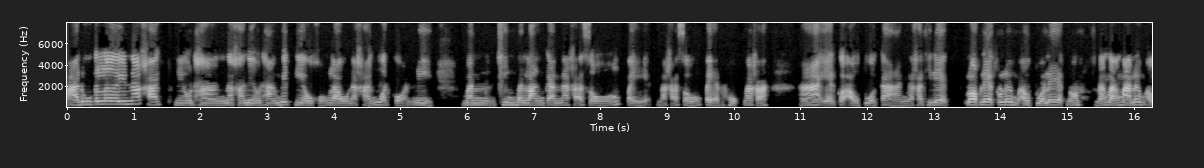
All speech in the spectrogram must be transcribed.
มาดูกันเลยนะคะ แนวทางนะคะ แนวทางเม็ดเดียวของเรานะคะ งวดก่อนนี่มันชิงบัลลังก์กันนะคะสองแปดนะคะสองแปดหกนะคะอ่าแอดก็เอาตัวกลางนะคะ ที่แรกรอบแรกก็เริ่มเอาตัวแรกเนาะหลังๆ มาเริ่มเอา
